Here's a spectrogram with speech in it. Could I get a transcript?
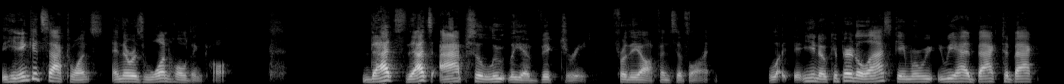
he didn't get sacked once, and there was one holding call. That's that's absolutely a victory for the offensive line. You know, compared to last game where we, we had back to back,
